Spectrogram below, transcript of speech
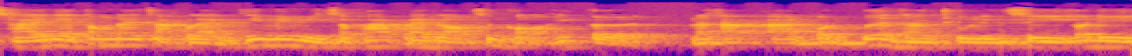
ใช้เนี่ยต้องได้จากแหล่งที่ไม่มีสภาพแวดล้อมซึ่งก่อให้เกิดนะครับ การปนเปื้อนทางชูลินทรีย์ก็ดี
